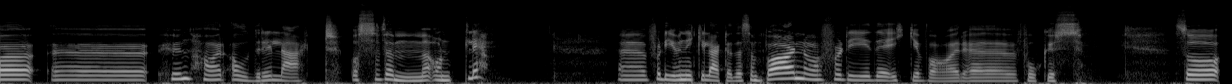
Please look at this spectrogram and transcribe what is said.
uh, hun har aldri lært å svømme ordentlig. Eh, fordi hun ikke lærte det som barn, og fordi det ikke var eh, fokus. Så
